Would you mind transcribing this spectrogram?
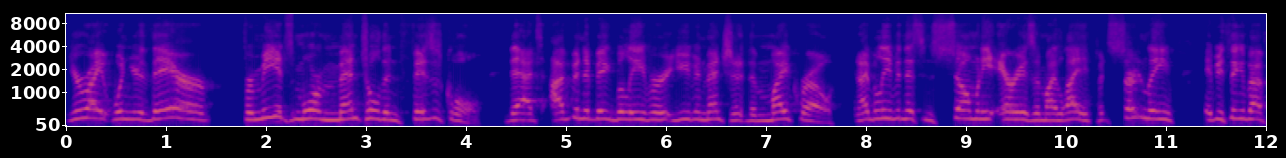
you're right, when you're there, for me, it's more mental than physical. That I've been a big believer, you even mentioned it, the micro. And I believe in this in so many areas of my life, but certainly if you think about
